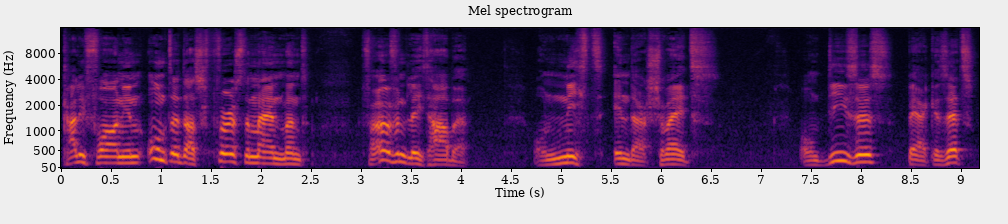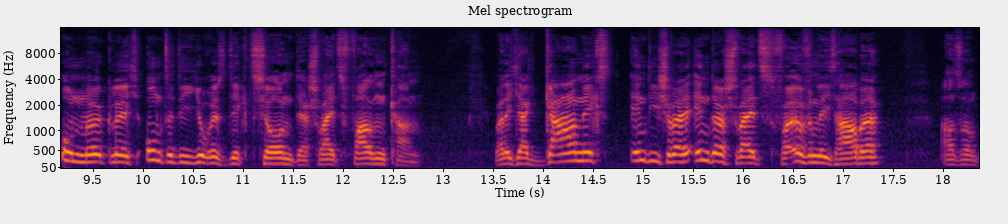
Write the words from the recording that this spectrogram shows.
Kalifornien unter das First Amendment veröffentlicht habe und nicht in der Schweiz. Und dieses per Gesetz unmöglich unter die Jurisdiktion der Schweiz fallen kann, weil ich ja gar nichts in, die Schwe in der Schweiz veröffentlicht habe, also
